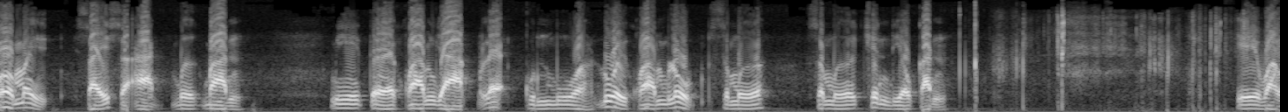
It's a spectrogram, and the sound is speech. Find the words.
ก็ไม่ใสสะอาดเบิกบาน มีแต่ความอยากและขุนมัวด้วยความโลภเสมอเสมอเช่นเดียวกัน เอวัง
